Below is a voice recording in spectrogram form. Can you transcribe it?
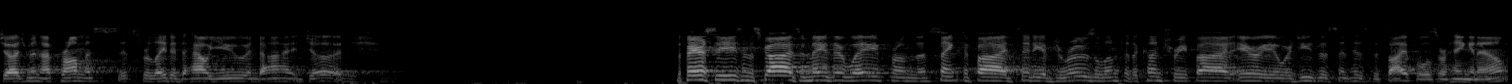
judgment. I promise it's related to how you and I judge. The Pharisees and the scribes had made their way from the sanctified city of Jerusalem to the countrified area where Jesus and his disciples are hanging out.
